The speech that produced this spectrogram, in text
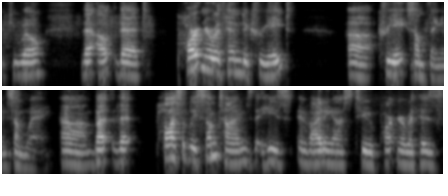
if you will that uh, that partner with him to create uh, create something in some way um, but that possibly sometimes that he's inviting us to partner with his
